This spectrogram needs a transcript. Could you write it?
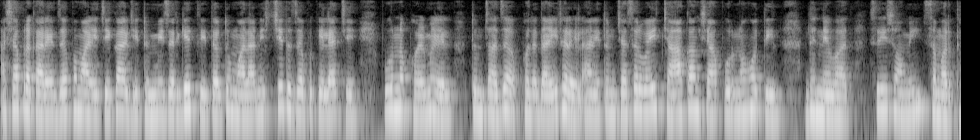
अशा प्रकारे जपमाळेची काळजी तुम्ही जर घेतली तर तुम्हाला निश्चित जप केल्याचे पूर्ण फळ मिळेल. तुमचा जप फलदायी ठरेल आणि तुमच्या सर्व इच्छा आकांक्षा पूर्ण होतील. धन्यवाद. श्री स्वामी समर्थ.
